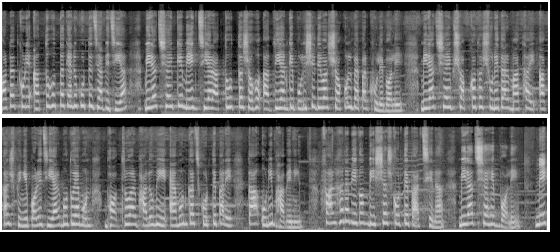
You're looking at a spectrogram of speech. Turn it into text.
হঠাৎ করে আত্মহত্যা কেন করতে যাবে জিয়া? মিরাজ সাহেবকে মেঘ জিয়ার আত্মহত্যা সহ আদ্রিয়ানকে পুলিশে দেওয়ার সকল ব্যাপার খুলে বলে। মিরাজ সাহেব সব কথা শুনে তার মাথায় আকাশ ভেঙে পড়ে। জিয়ার মতো এমন ভদ্র আর ভালো মেয়ে এমন কাজ করতে পারে তা উনি ভাবেনি। ফারহানা বেগম বিশ্বাস করতে পারছে না, মিরাজ সাহেব বলে। মেঘ,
